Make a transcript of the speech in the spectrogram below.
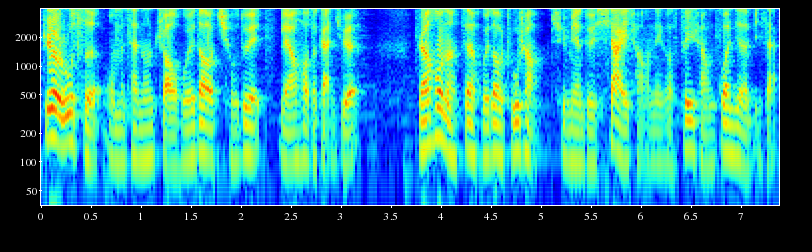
只有如此，我们才能找回到球队良好的感觉，然后呢再回到主场去面对下一场那个非常关键的比赛。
